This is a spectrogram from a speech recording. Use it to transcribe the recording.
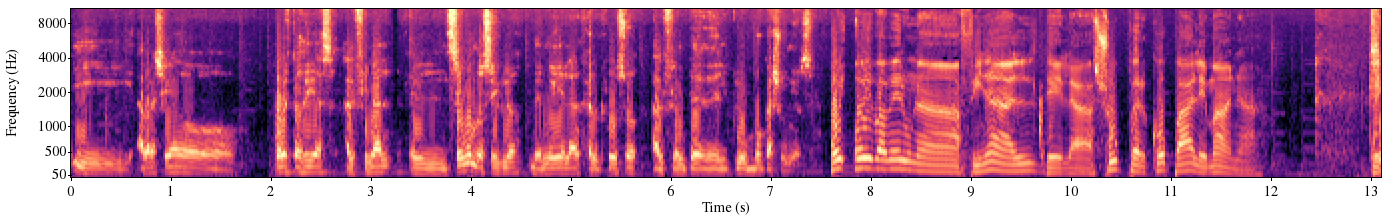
y habrá llegado por estos días al final el segundo ciclo de Miguel Ángel Russo al frente del club Boca Juniors. Hoy, hoy va a haber una final de la Supercopa Alemana. Sí,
